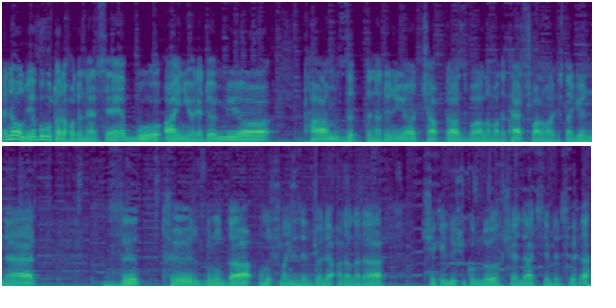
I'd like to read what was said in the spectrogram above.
E ne oluyor? Bu bu tarafa dönerse bu aynı yöne dönmüyor. Tam zıttına dönüyor. Çapraz bağlamada, ters bağlamada arkadaşlar yönler zıttır. Bunu da unutmayınız dedim. Şöyle aralara şekilli şukullu şeyler çizebiliriz.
